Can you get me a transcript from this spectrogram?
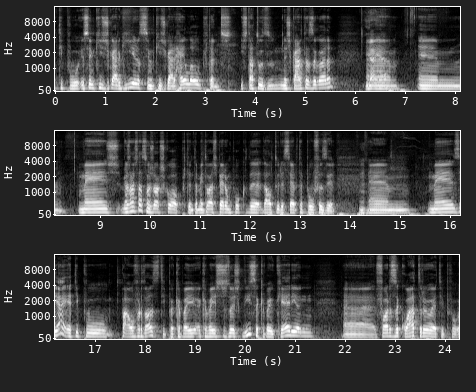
tipo, eu sempre quis jogar Gears, sempre quis jogar Halo, portanto, está tudo nas cartas agora. Yeah, yeah. Ahm, mas, mas lá está, são jogos co-op, portanto também estou à espera um pouco da, da altura certa para o fazer. Uhum. Ahm, mas yeah, é tipo, pá, overdose. Tipo, acabei, acabei estes dois que disse, acabei o Carrion, ah, Forza 4, é tipo,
